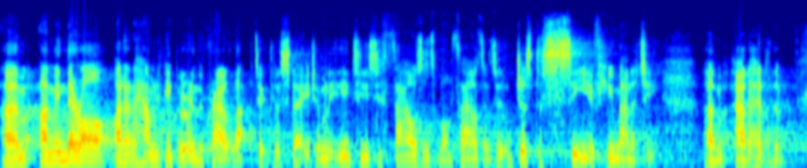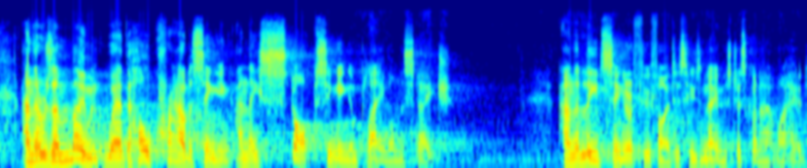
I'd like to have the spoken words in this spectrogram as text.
Um, I mean, there are, I don't know how many people are in the crowd at that particular stage. I mean, it is thousands upon thousands, just a sea of humanity um, out ahead of them. And there is a moment where the whole crowd are singing and they stop singing and playing on the stage. And the lead singer of Foo Fighters, whose name has just gone out of my head,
